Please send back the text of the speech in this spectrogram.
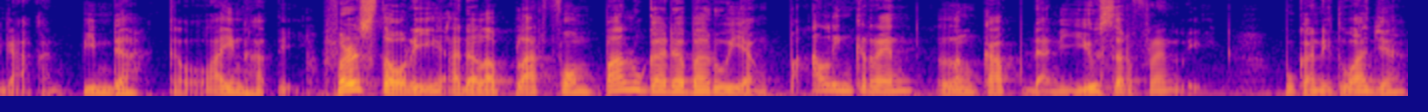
gak akan pindah ke lain hati. First Story adalah platform palu gada baru yang paling keren, lengkap, dan user-friendly. Bukan itu aja,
